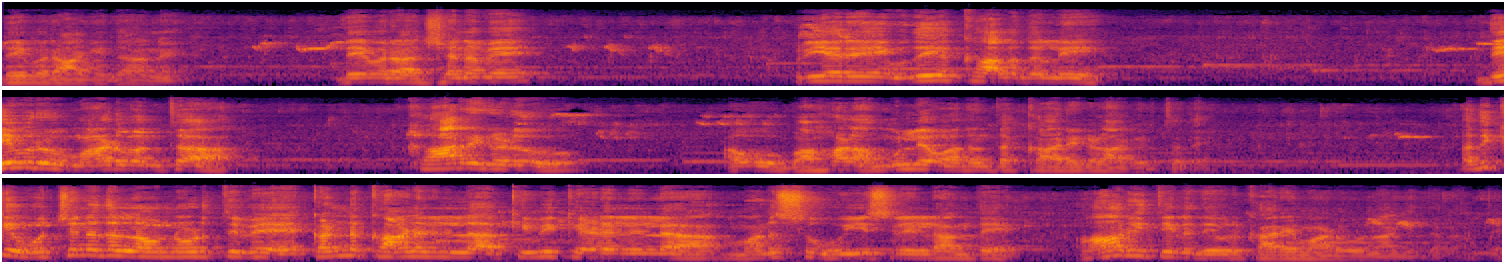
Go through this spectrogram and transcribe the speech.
ದೇವರಾಗಿದ್ದಾನೆ. ದೇವರ ಜನವೇ, ಪ್ರಿಯರೇ ಉದಯ ಕಾಲದಲ್ಲಿ ದೇವರು ಮಾಡುವಂಥ ಕಾರ್ಯಗಳು ಅವು ಬಹಳ ಅಮೂಲ್ಯವಾದಂಥ ಕಾರ್ಯಗಳಾಗಿರ್ತದೆ. ಅದಕ್ಕೆ ವಚನದಲ್ಲಿ ನಾವು ನೋಡ್ತೇವೆ, ಕಣ್ಣು ಕಾಣಲಿಲ್ಲ, ಕಿವಿ ಕೇಳಲಿಲ್ಲ, ಮನಸ್ಸು ಊಹಿಸಲಿಲ್ಲ ಅಂತೆ, ಆ ರೀತಿಯಲ್ಲಿ ದೇವರು ಕಾರ್ಯ ಮಾಡುವನಾಗಿದ್ದಾನಂತೆ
